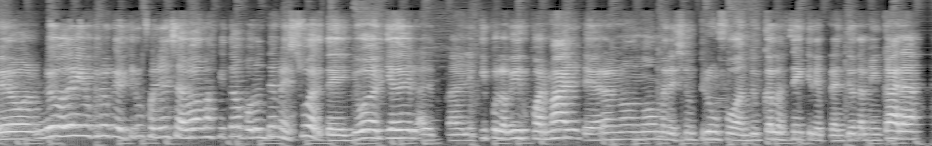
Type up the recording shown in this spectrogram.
pero luego de ello creo que el triunfo de Alianza va más que todo por un tema de suerte, yo el día de hoy al, equipo lo vi jugar mal, de verdad no, no mereció un triunfo ante un Carlos Stein que le planteó también cara,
